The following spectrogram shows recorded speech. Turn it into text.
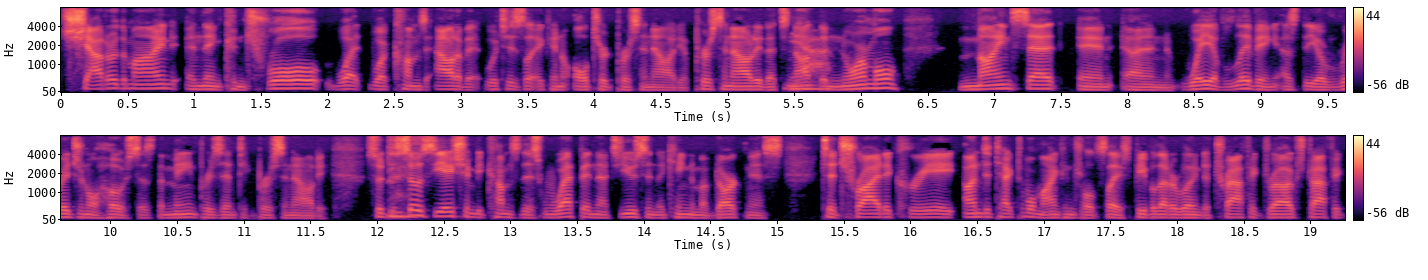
shatter the mind and then control what what comes out of it which is like an altered personality a personality that's not Yeah. the normal mindset and and way of living as the original host as the main presenting personality. So mm-hmm. dissociation becomes this weapon that's used in the kingdom of darkness to try to create undetectable mind controlled slaves people that are willing to traffic drugs traffic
